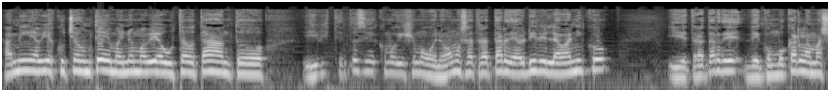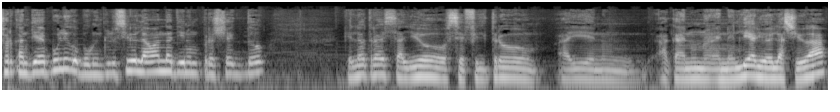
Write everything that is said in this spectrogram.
a mí había escuchado un tema y no me había gustado tanto, y viste, entonces como que dijimos, bueno, vamos a tratar de abrir el abanico y de tratar de, de convocar la mayor cantidad de público, porque inclusive la banda tiene un proyecto que la otra vez salió, se filtró ahí en un, acá en, un, en el diario de la ciudad,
